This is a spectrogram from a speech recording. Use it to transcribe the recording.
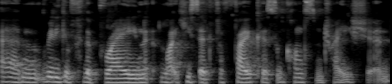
um, really good for the brain, like you said, for focus and concentration.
